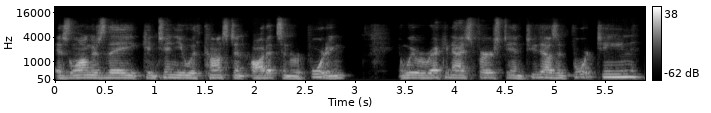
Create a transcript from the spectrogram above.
as long as they continue with constant audits and reporting. And we were recognized first in 2014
